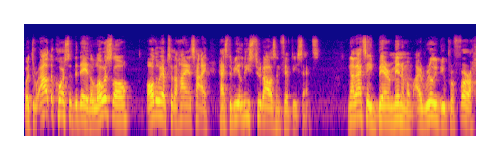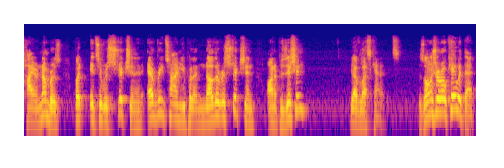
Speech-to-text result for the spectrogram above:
but throughout the course of the day, the lowest low all the way up to the highest high has to be at least $2.50. Now that's a bare minimum. I really do prefer higher numbers but it's a restriction. And every time you put another restriction on a position, you have less candidates. As long as you're okay with that.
